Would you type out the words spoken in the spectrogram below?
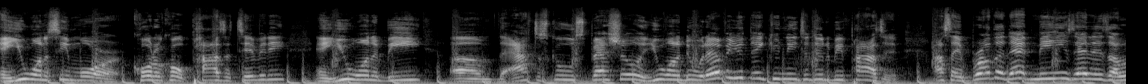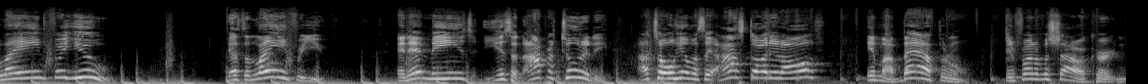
and you want to see more quote unquote positivity and you want to be um, the after school special and you want to do whatever you think you need to do to be positive, I say, brother, that means that is a lane for you. That's a lane for you. And that means it's an opportunity. I told him, I said, I started off in my bathroom in front of a shower curtain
